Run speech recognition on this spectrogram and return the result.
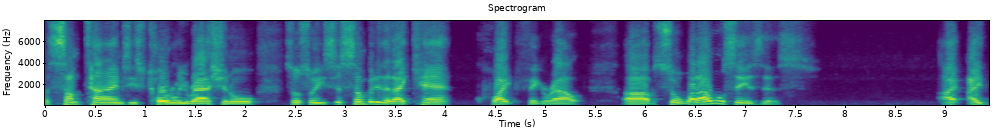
uh, sometimes he's totally rational. So so he's just somebody that I can't quite figure out. Uh, so what I will say is this: I I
